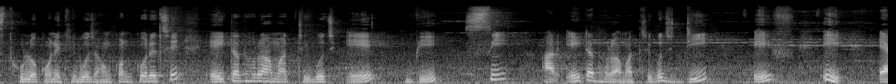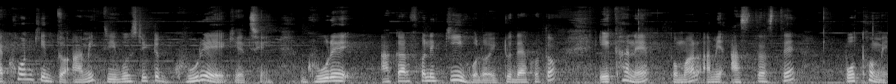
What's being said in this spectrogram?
স্থূলকোণে ত্রিভুজ অঙ্কন করেছি, এইটা ধরো আমার ত্রিভুজ এ বি সি আর এইটা ধরো আমার ত্রিভুজ ডি এফ ই এখন কিন্তু আমি ত্রিভুজটি একটু ঘুরে এঁকেছি। ঘুরে আঁকার ফলে কি হলো একটু দেখো তো। এখানে তোমার আমি আস্তে আস্তে প্রথমে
